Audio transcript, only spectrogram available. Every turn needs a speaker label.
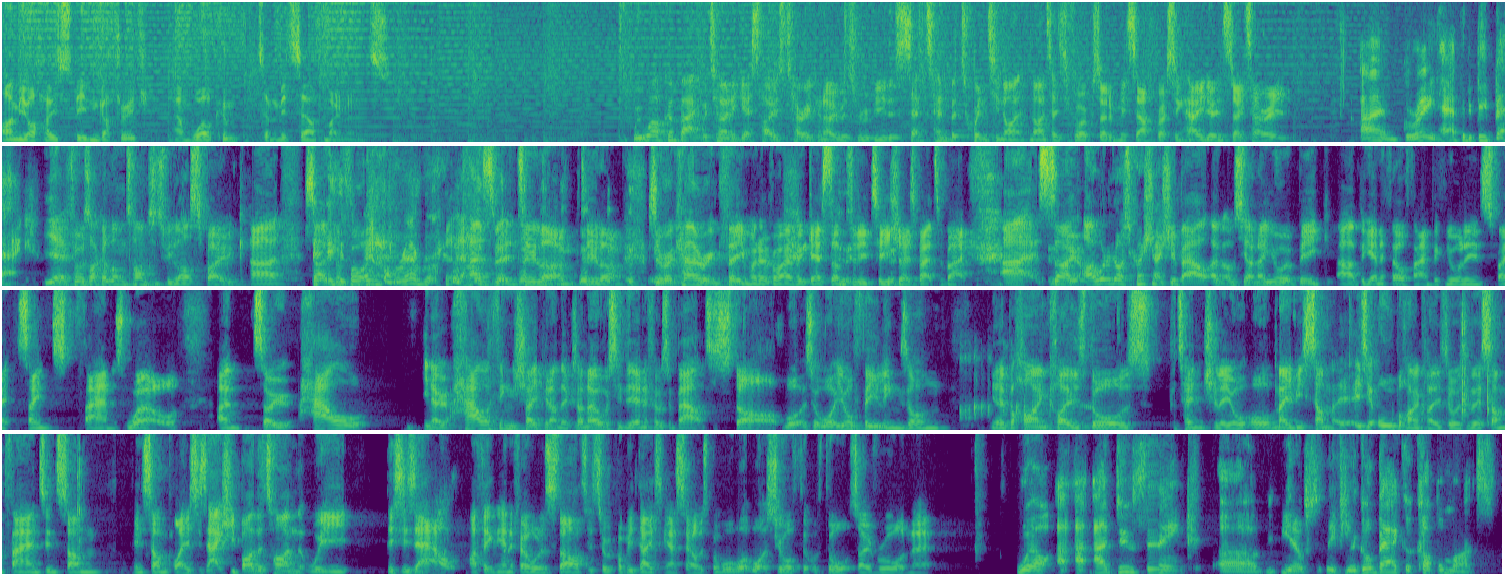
Speaker 1: I'm your host, Stephen Gutteridge, and welcome to Mid South Moments. We welcome back returning guest host Terry Canova to review the September 29th, 1984 episode of Mid South Wrestling. How are you doing today, Terry?
Speaker 2: I am great. Happy to be back.
Speaker 1: Yeah, it feels like a long time since we last spoke. Uh, so
Speaker 2: it's
Speaker 1: before,
Speaker 2: been forever.
Speaker 1: it has been too long, too long. It's a recurring theme whenever I have a guest on to do two shows back to back. Uh, so I wanted to ask a question actually about. um, Obviously, I know you're a big, uh, big NFL fan, big New Orleans fa- Saints fan as well. Um, so how you know how are things shaping up there? Because I know obviously the NFL is about to start. What so what are your feelings on you know behind closed doors potentially, or, or maybe some? Is it all behind closed doors? Are there some fans in some in some places? Actually, by the time that we this is out, I think the NFL will have started, so we're probably dating ourselves. But what, what's your th- thoughts overall on that?
Speaker 2: Well, I, I do think, uh, you know, if you go back a couple months,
